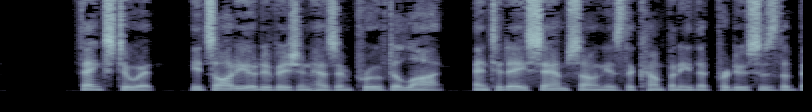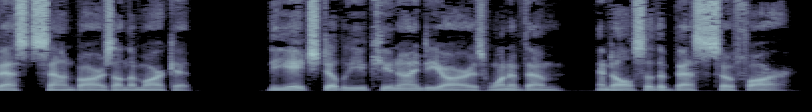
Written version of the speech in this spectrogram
Thanks to it, its audio division has improved a lot, and today Samsung is the company that produces the best soundbars on the market. The HWQ90R is one of them, and also the best so far.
